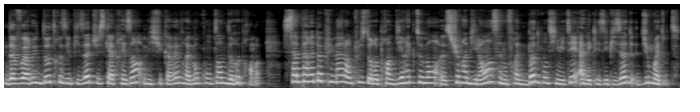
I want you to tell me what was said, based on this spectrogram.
d'avoir eu d'autres épisodes jusqu'à présent, mais je suis quand même vraiment contente de reprendre. Ça me paraît pas plus mal en plus de reprendre directement euh, sur un bilan, ça nous fera une bonne continuité avec les épisodes du mois d'août.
